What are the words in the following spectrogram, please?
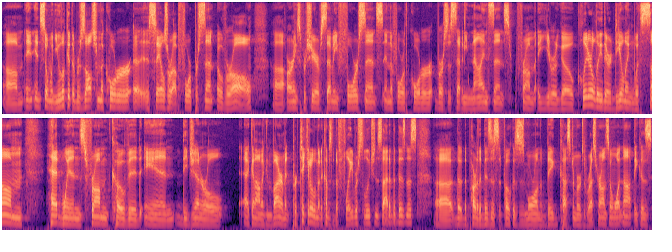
Um, and, and, so when you look at the results from the quarter, uh, sales were up four percent overall. Uh, earnings per share of 74 cents in the fourth quarter versus 79 cents from a year ago. Clearly, they're dealing with some headwinds from COVID and the general economic environment, particularly when it comes to the flavor solution side of the business, uh, the the part of the business that focuses more on the big customers, restaurants and whatnot, because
